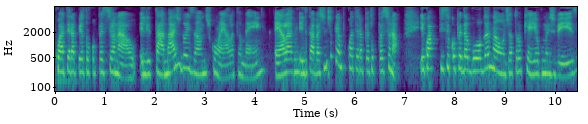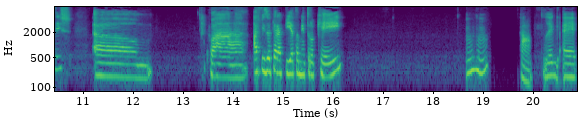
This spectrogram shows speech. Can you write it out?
Com a terapeuta ocupacional, ele está há mais de dois anos com ela também. Ela, uhum. ele está há bastante tempo com a terapeuta ocupacional. E com a psicopedagoga, não. Já troquei algumas vezes. Um, com a, a fisioterapia também troquei. Uhum. Tá. É,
